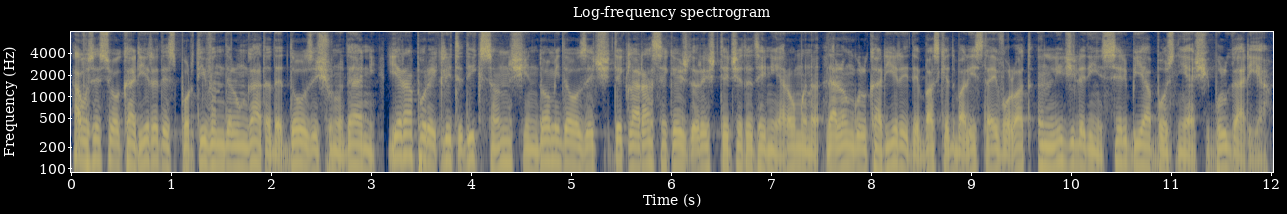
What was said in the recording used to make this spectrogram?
Avusese o carieră de sportiv îndelungată de 21 de ani, era poreclit Dixon și în 2020 declarase că își dorește cetățenia română. De-a lungul carierei de basketbalist a evoluat în ligile din Serbia, Bosnia și Bulgaria.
